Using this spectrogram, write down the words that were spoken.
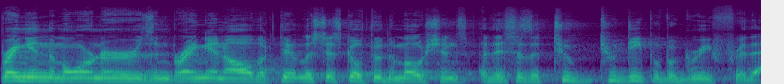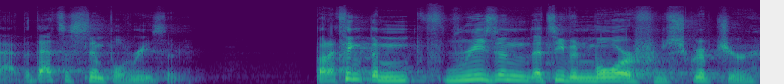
bring in the mourners and bring in all the let's just go through the motions. This is a too too deep of a grief for that, but that's a simple reason. But I think the reason that's even more from Scripture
